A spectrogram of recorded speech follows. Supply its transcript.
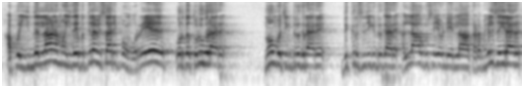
அப்போ இதெல்லாம் நம்ம இதை பற்றிலாம் விசாரிப்போம். ஒரே ஒருத்தர் தொழுகிறாரு நோன்பு வச்சுக்கிட்டு இருக்கிறாரு திக்ரு செஞ்சுக்கிட்டு இருக்காரு அல்லாஹ்வுக்கு செய்ய வேண்டிய எல்லா கடமைகளும் செய்கிறாரு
